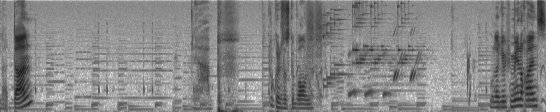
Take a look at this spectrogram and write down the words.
Na dann. Ja, pff. du könntest es gebrauchen. Und dann gebe ich mir noch eins.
